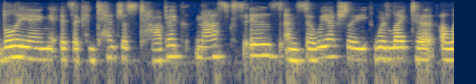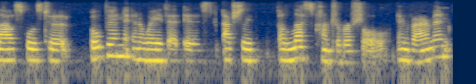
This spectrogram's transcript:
bullying. It's a contentious topic, masks is. And so we actually would like to allow schools to open in a way that is actually a less controversial environment.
